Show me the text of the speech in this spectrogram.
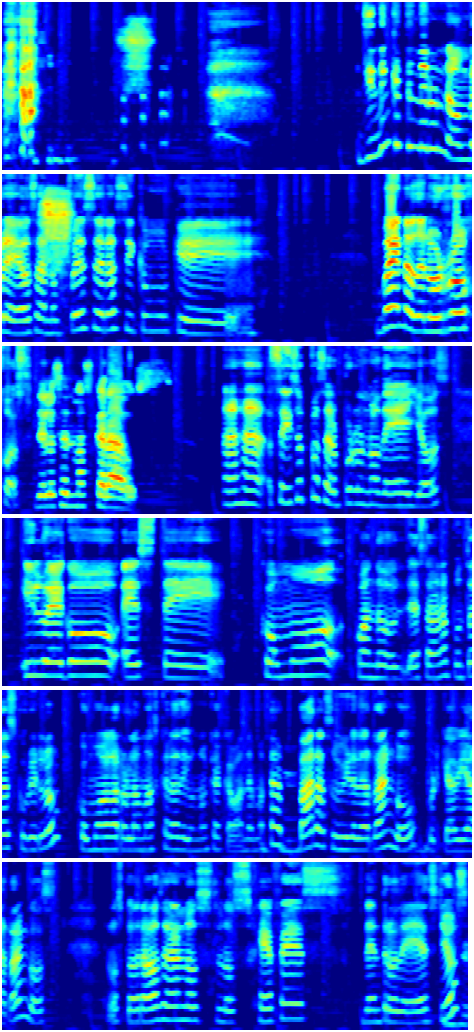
Tienen que tener un nombre, o sea, no puede ser así como que... Bueno, de los rojos. De los enmascarados. Ajá, se hizo pasar por uno de ellos y luego, este, como cuando ya estaban a punto de descubrirlo, cómo agarró la máscara de uno que acaban de matar para subir de rango, porque había rangos. Los cuadrados eran los, los jefes dentro de ellos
